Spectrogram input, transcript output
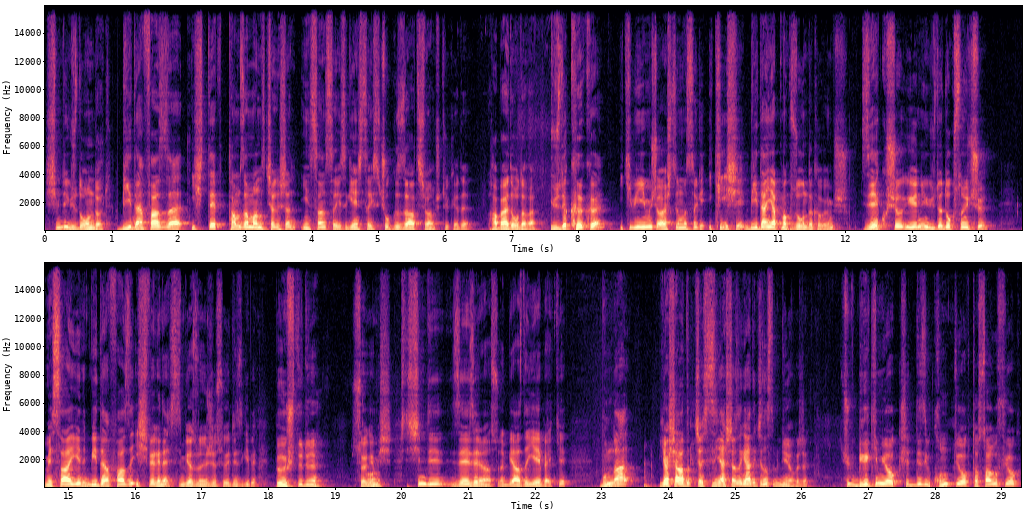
Şimdi %14. Birden fazla işte tam zamanlı çalışan insan sayısı, genç sayısı çok hızlı artış varmış Türkiye'de. Haberde o da var. %40'ı 2023 araştırmasına göre iki işi birden yapmak zorunda kalıyormuş. Z kuşağı üyenin %93'ü mesaiyeni birden fazla işverene, sizin biraz önce söylediğiniz gibi, bölüştürdüğünü söylemiş. İşte şimdi Z jenerasyonu, biraz da Y belki. Bunlar yaş aldıkça, sizin yaşlarınıza geldikçe nasıl bir dünya olacak? Çünkü birikim yok, işte dediğiniz gibi konut yok, tasarruf yok.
